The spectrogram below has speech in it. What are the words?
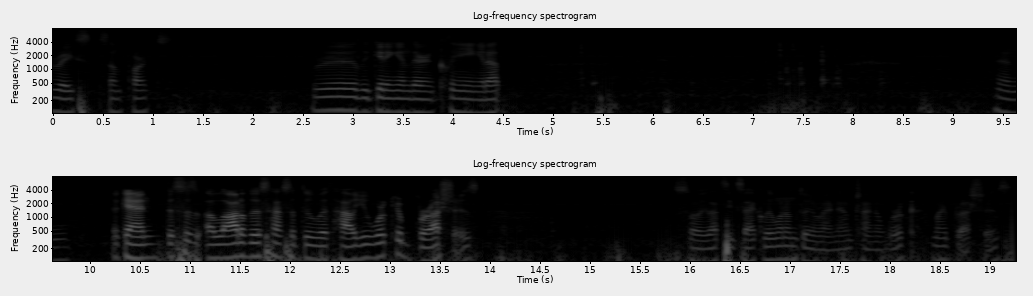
Erase some parts. Really getting in there and cleaning it up and again this is a lot of this has to do with how you work your brushes. So that's exactly what I'm doing right now. I'm trying to work my brushes.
